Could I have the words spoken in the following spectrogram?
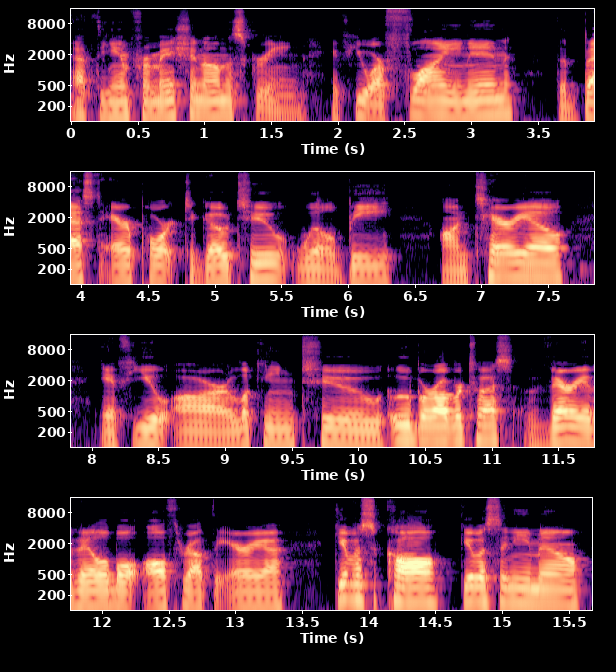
at the information on the screen. If you are flying in, the best airport to go to will be Ontario. If you are looking to Uber over to us, very available all throughout the area. Give us a call, give us an email.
